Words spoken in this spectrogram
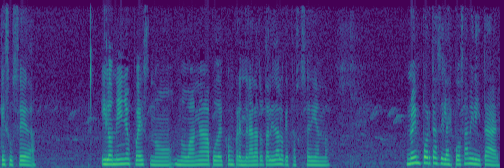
que suceda. Y los niños pues no, no van a poder comprender a la totalidad lo que está sucediendo. No importa si la esposa militar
